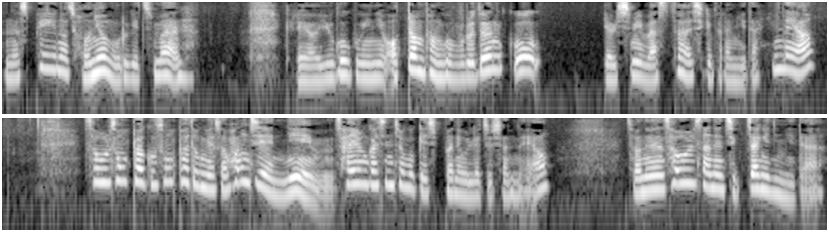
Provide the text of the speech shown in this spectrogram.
저는 스페인어 전혀 모르겠지만 그래요. 6592님 어떤 방법으로든 꼭 열심히 마스터하시기 바랍니다. 힘내요. 서울 송파구 송파동에서 황지혜님 사연과 신청곡 게시판에 올려주셨네요. 저는 서울 사는 직장인입니다.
